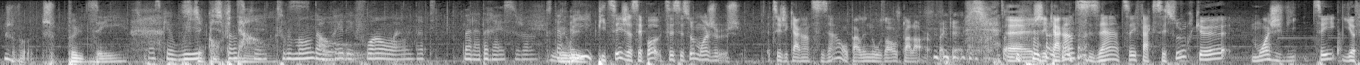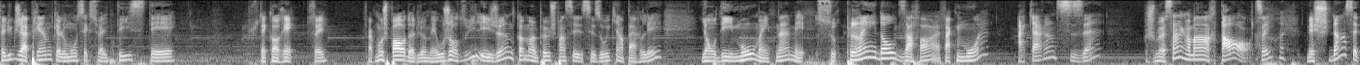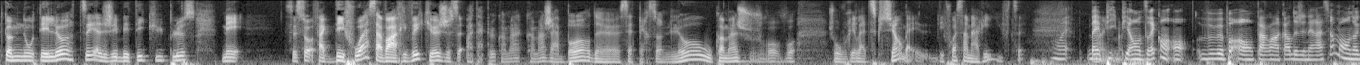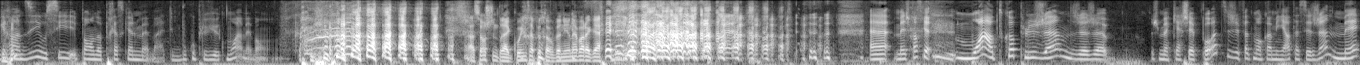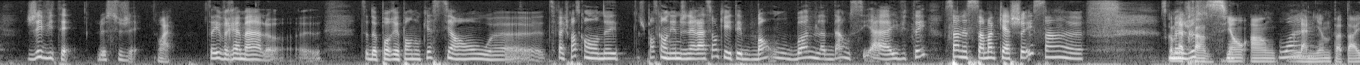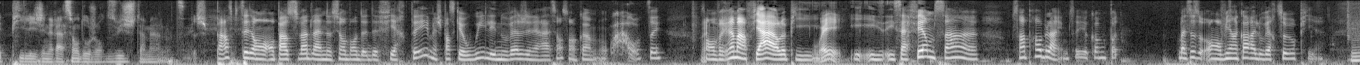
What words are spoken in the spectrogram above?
Je, vais- je peux le dire. Je pense que C'est oui. une Puis je pense que tout le monde, en Oh. vrai, des fois, on a une petite maladresse. Genre. Tout à Mais fait. oui. Puis tu sais, je sais pas, tu sais, c'est sûr, moi, je, je- tu sais, j'ai 46 ans, on parlait de nos âges tout à l'heure. Euh, j'ai 46 ans, tu sais, fait que c'est sûr que moi, je vis, tu sais, il a fallu que j'apprenne que l'homosexualité, c'était, c'était correct, tu sais. Fait que moi, je pars de là. Mais aujourd'hui, les jeunes, comme un peu, je pense que c'est- Zoé qui en parlait, ils ont des mots maintenant, mais sur plein d'autres affaires. Fait que moi, 46 ans, je me sens comme en retard, tu sais. Ouais. Mais je suis dans cette communauté-là, tu sais, LGBTQ+. Mais c'est ça. Fait que des fois, ça va arriver que je sais, ah, t'as peu comment, comment j'aborde euh, cette personne-là ou comment je, je vais, vais- je vais ouvrir la discussion? Ben, des fois, ça m'arrive, tu sais. Ouais. Ben, puis, on dirait qu'on on, veut- veut pas, on parle encore de génération, mais on a Mhm. grandi aussi, puis on a presque le même. Ben, t'es beaucoup plus vieux que moi, mais bon. Attention, je suis une drag queen, ça peut te revenir n'importe quand. Euh, mais je pense que moi, en tout cas, plus jeune, je, je, je me cachais pas. tu sais, J'ai fait mon coming out assez jeune, mais j'évitais le sujet. Ouais. Tu sais, vraiment, là. euh, de pas répondre aux questions. Ou, euh, fait que je pense qu'on a, je pense qu'on est une génération qui a été bon ou bonne là-dedans aussi à éviter, sans nécessairement le cacher, sans. euh, C'est comme mais la juste- transition entre Ouais. la mienne, peut-être, puis les générations d'aujourd'hui, justement. là, je pense, tu sais, on, on parle souvent de la notion bon, de, de fierté, mais je pense que oui, les nouvelles générations sont comme waouh, tu sais, sont vraiment fiers, là, puis ils s'affirment sans, euh, sans problème, tu sais, il y a comme pas. de- Ben, ça, on revient encore à l'ouverture, puis. euh,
